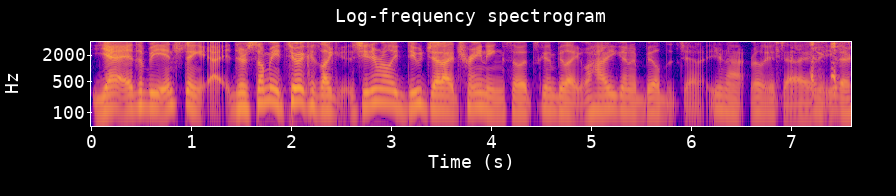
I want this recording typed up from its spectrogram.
yeah, it'll be interesting. Uh, There's so many to it because like she didn't really do Jedi training, so it's going to be like, well, how are you going to build a Jedi? You're not really a Jedi either.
